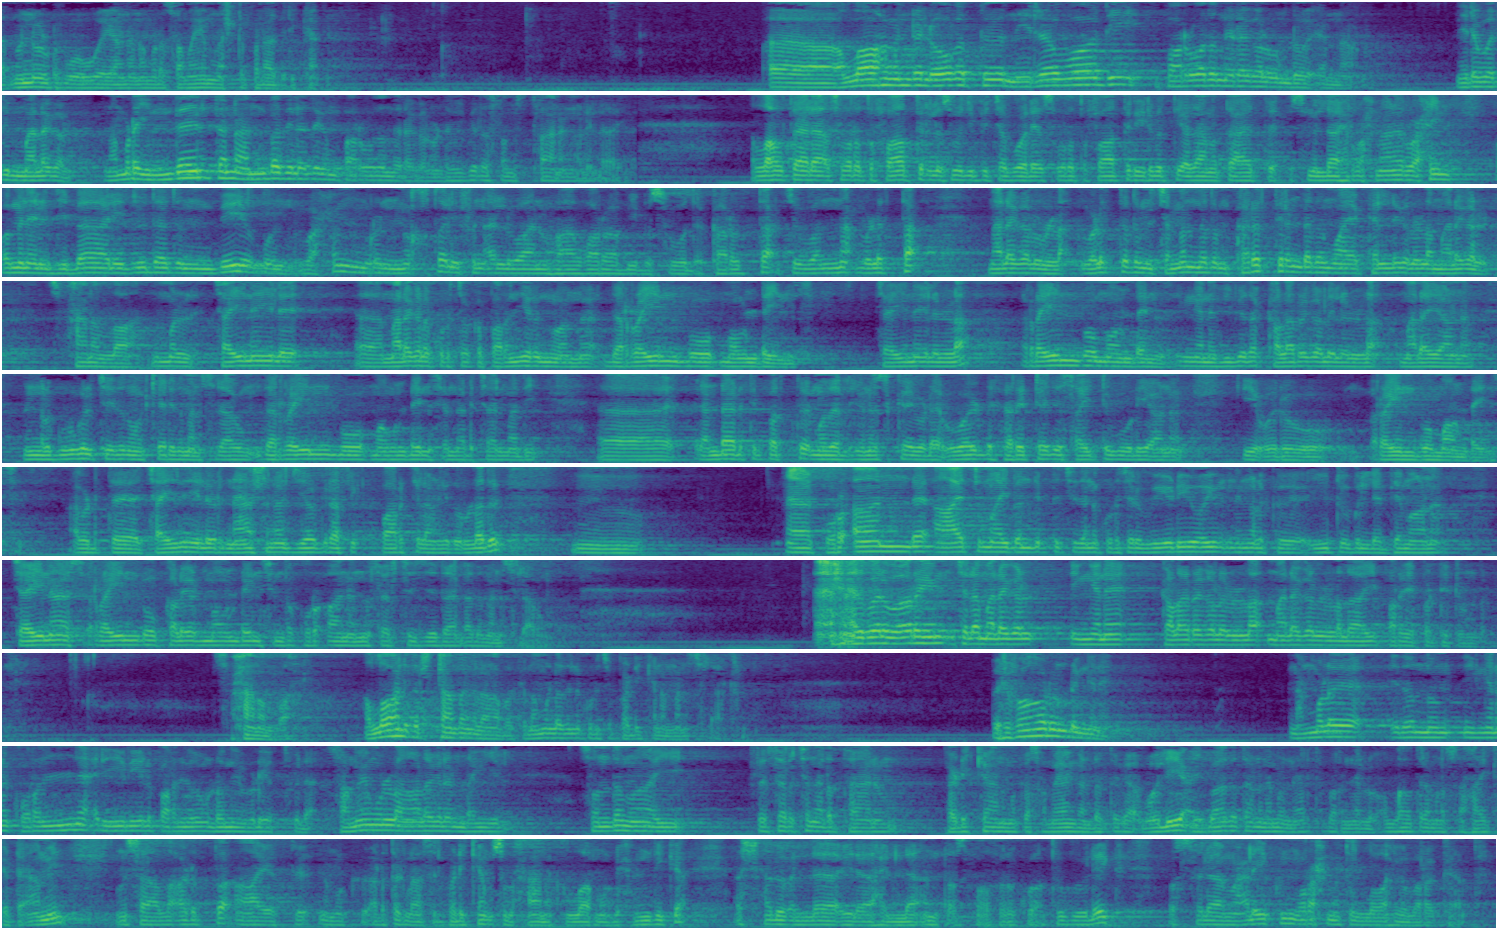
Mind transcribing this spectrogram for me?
മുന്നോട്ട് പോവുകയാണ്. നമ്മുടെ സമയം നഷ്ടപ്പെടാതിരിക്കാൻ. അള്ളാഹുവിന്റെ ലോകത്ത് നിരവധി പർവത നിരകളുണ്ട് എന്നാണ്. നിരവധി മലകൾ. നമ്മുടെ ഇന്ത്യയിൽ തന്നെ അൻപതിലധികം പർവത നിരകളുണ്ട് വിവിധ സംസ്ഥാനങ്ങളിലായി. അള്ളാഹു താല സൂറത്ത് ഫാത്തിറിൽ സൂചിപ്പിച്ച പോലെ സൂറത്ത് ഫാത്തിർ ഇരുപത്തിയേഴാമത്തെ ആയത്ത് ബിസ്മില്ലാഹിർ റഹ്മാൻ റഹീം ഒമിനൽ ജിബാലി ജുദദുൻ ബീഗുൻ വഹംറുൻ മുഖ്തലിഫുൻ അൽവാനുഹ വറാബിബ് സൂദ് കറുത്ത ചുവന്ന വെളുത്ത മലകളുള്ള വെളുത്തതും ചമന്നതും കറുത്തിരണ്ടതുമായ കല്ലുകളുള്ള മലകൾ സുഹാനല്ല നമ്മൾ ചൈനയിലെ മലകളെക്കുറിച്ചൊക്കെ പറഞ്ഞിരുന്നു അന്ന് ദ റെയിൻബോ മൗണ്ടെയ്ൻസ് ചൈനയിലുള്ള റെയിൻബോ മൗണ്ടൻസ് ഇങ്ങനെ വിവിധ കളറുകളിലുള്ള മലയാണ്. നിങ്ങൾ ഗൂഗിൾ ചെയ്ത് നോക്കിയാൽ ഇത് മനസ്സിലാകും ദ റെയിൻബോ മൗണ്ടൻസ് എന്നടിച്ചാൽ മതി. രണ്ടായിരത്തി പത്ത് മുതൽ യുനെസ്കോയുടെ വേൾഡ് ഹെറിറ്റേജ് സൈറ്റ് കൂടിയാണ് ഈ ഒരു റെയിൻബോ മൗണ്ടൻസ്. അവിടുത്തെ ചൈനയിലെ ഒരു നാഷണൽ ജിയോഗ്രാഫിക് പാർക്കിലാണ് ഇതുള്ളത്. ഖുർആാനിന്റെ ആയത്തുമായി ബന്ധിപ്പിച്ച് ഇതിനെക്കുറിച്ചൊരു വീഡിയോയും നിങ്ങൾക്ക് യൂട്യൂബിൽ ലഭ്യമാണ്. China's rainbow coloured mountains in the Quran എന്ന് സെർച്ച് ചെയ്താൽ അത് മനസ്സിലാവും. അതുപോലെ വേറെയും ചില മലകൾ ഇങ്ങനെ കളറുകളുള്ള മലകളുള്ളതായി പറയപ്പെട്ടിട്ടുണ്ട്. സുഹാനല്ല അള്ളാഹുവിന്റെ ദൃഷ്ടാന്തങ്ങളാണ് അതൊക്കെ നമ്മൾ അതിനെക്കുറിച്ച് പഠിക്കണം മനസ്സിലാക്കണം. ഒരുപാടുണ്ട് ഇങ്ങനെ നമ്മൾ ഇതൊന്നും ഇങ്ങനെ കുറഞ്ഞ രീതിയിൽ പറഞ്ഞതുകൊണ്ടൊന്നും ഇവിടെ എത്തില്ല സമയമുള്ള ആളുകളുണ്ടെങ്കിൽ സ്വന്തമായി റിസർച്ച് നടത്താനും പഠിക്കാനും ഒക്കെ സമയം കണ്ടെത്തുക. വലിയ അഭിബാധത്താണ് നമ്മൾ നേരത്തെ പറഞ്ഞല്ലോ. അള്ളാഹു നമ്മളെ സഹായിക്കട്ടെ. ആമീൻ. ഇൻഷാ അള്ളാഹ് അടുത്ത ആയത്ത് നമുക്ക് അടുത്ത ക്ലാസ്സിൽ പഠിക്കാം. ബിഹംദിക അഷ്ഹദു അല്ലാ ഇലാഹ ഇല്ല അൻ ഇലൈക്. വസ്സലാമു അലൈക്കും വറഹ്മത്തുള്ളാഹി വബറകാതുഹു.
